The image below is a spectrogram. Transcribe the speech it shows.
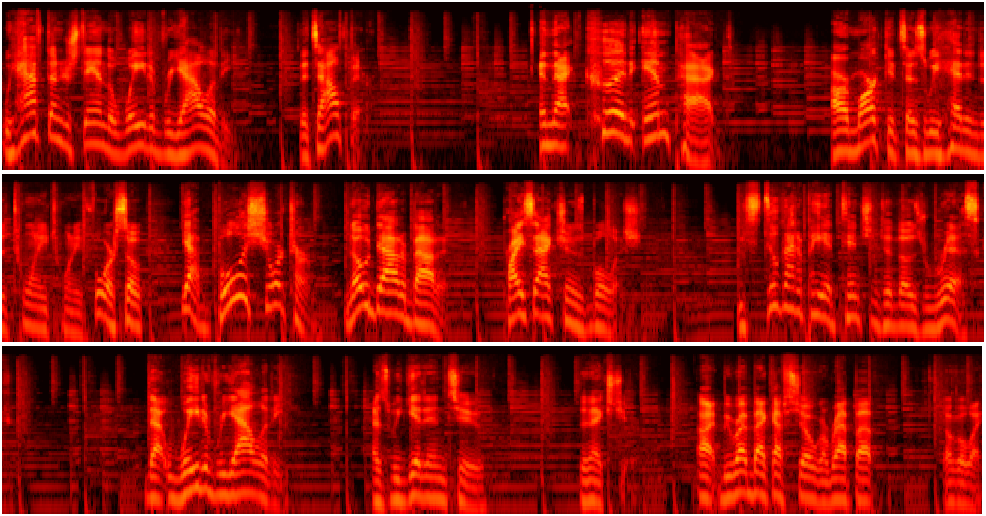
we have to understand the weight of reality that's out there. And that could impact our markets as we head into 2024. So, yeah, bullish short term, no doubt about it. Price action is bullish. We still got to pay attention to those risks, that weight of reality as we get into the next year. All right, be right back after the show. We're going to wrap up. Don't go away.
